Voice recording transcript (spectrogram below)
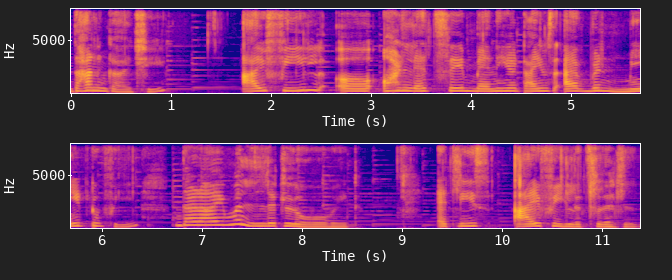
धनगा जी आई फील और let say many times I have been made to feel that I am a little overweight at least I feel it's little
